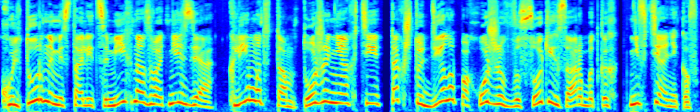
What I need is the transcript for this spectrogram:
Культурными столицами их назвать нельзя. Климат там тоже не ахти, так что дело похоже в высоких заработках нефтяников.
